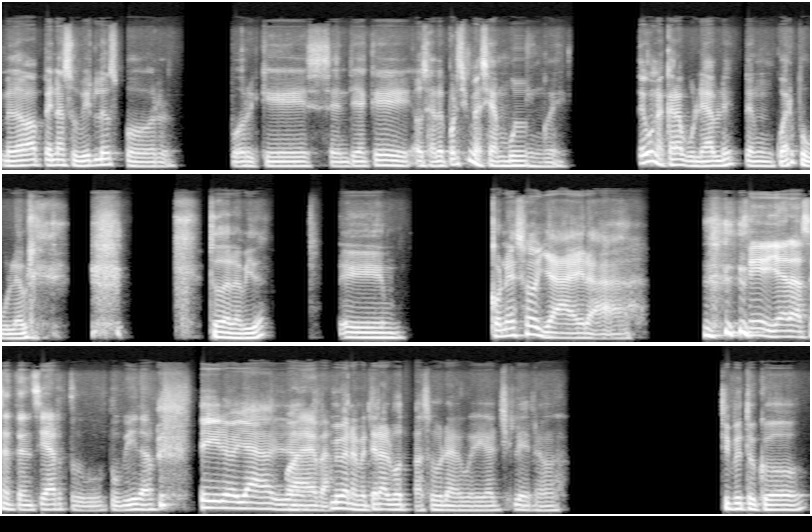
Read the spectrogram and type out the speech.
Me daba pena subirlos por, porque sentía que, o sea, de por sí me hacían bullying, güey. Tengo una cara buleable, tengo un cuerpo buleable toda la vida. Eh, con eso ya era... Sí, ya era sentenciar tu, tu vida. Sí, no, ya, ya me iban a meter al bote basura, güey, al chile, no. Sí me tocó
